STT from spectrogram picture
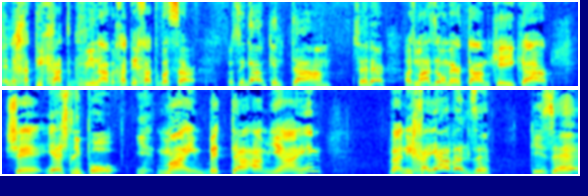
אין לי חתיכת גבינה וחתיכת בשר. אז זה גם כן טעם, בסדר? אז מה זה אומר טעם כעיקר? שיש לי פה מים בטעם יין, ואני חייב על זה, כי זה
